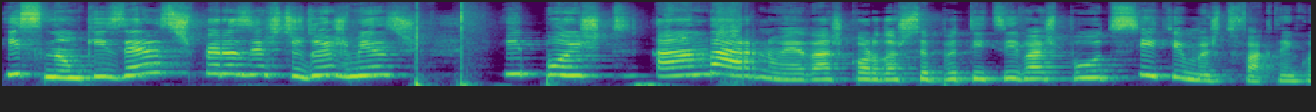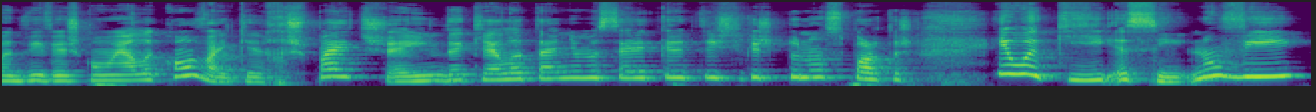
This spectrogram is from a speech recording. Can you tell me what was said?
E se não quiseres, esperas estes dois meses e pões-te a andar, não é? Dás corda aos sapatitos e vais para outro sítio, mas de facto, enquanto vives com ela, convém que a respeites, ainda que ela tenha uma série de características que tu não suportas. Eu aqui, assim, não vi.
